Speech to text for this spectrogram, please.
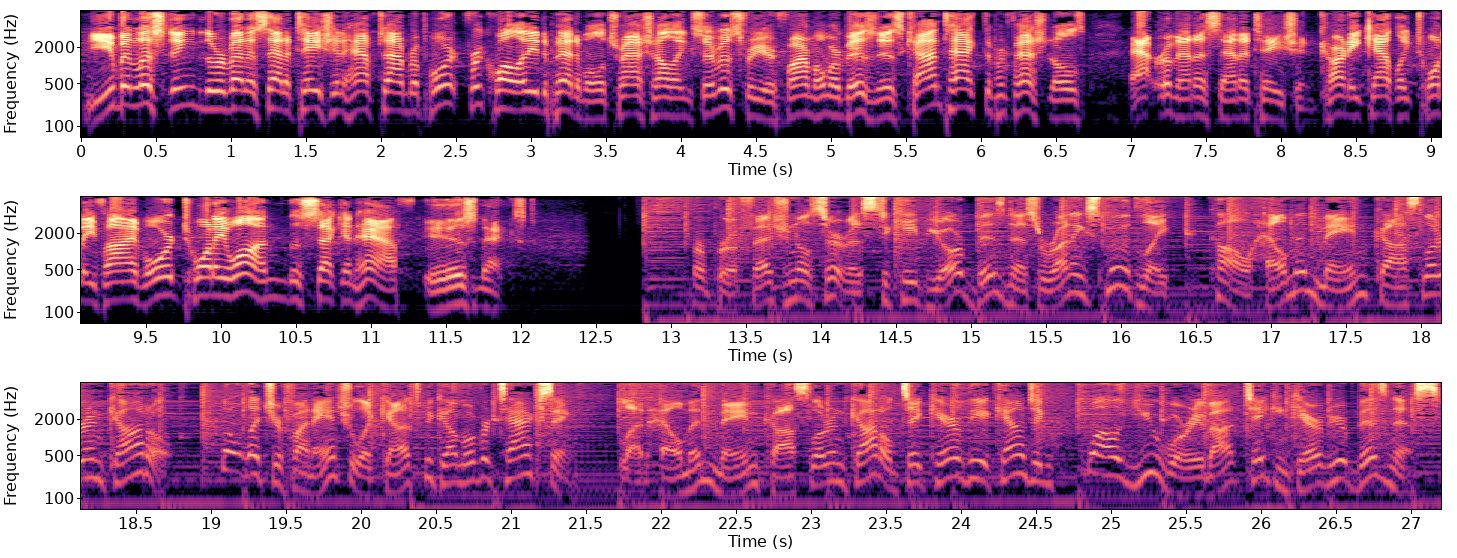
You've been listening to the Ravenna Sanitation Halftime Report for quality, dependable trash hauling service for your farm, home, or business. Contact the professionals at Ravenna Sanitation. Kearney Catholic 25 Ord 21. The second half is next. For professional service to keep your business running smoothly, call Hellman, Maine, Kostler, and Cottle. Don't let your financial accounts become overtaxing. Let Hellman, Maine, Kostler, and Cottle take care of the accounting while you worry about taking care of your business.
